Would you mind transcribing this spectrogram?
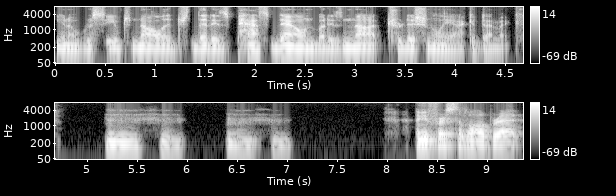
you know received knowledge that is passed down but is not traditionally academic mm-hmm. Mm-hmm. i mean first of all brett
